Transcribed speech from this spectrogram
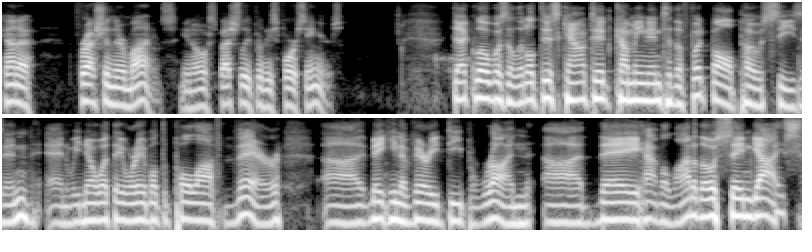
kind of fresh in their minds, you know, especially for these four seniors. Declo was a little discounted coming into the football postseason, and we know what they were able to pull off there, uh, making a very deep run. Uh, they have a lot of those same guys,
